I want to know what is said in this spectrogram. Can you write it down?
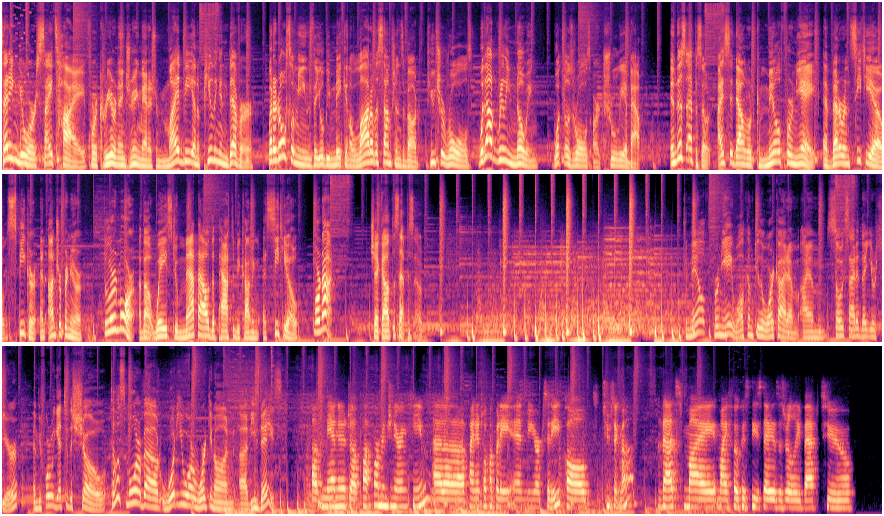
Setting your sights high for a career in engineering management might be an appealing endeavor, but it also means that you'll be making a lot of assumptions about future roles without really knowing what those roles are truly about. In this episode, I sit down with Camille Fournier, a veteran CTO, speaker, and entrepreneur, to learn more about ways to map out the path to becoming a CTO or not. Check out this episode. Camille Fournier, welcome to the work item. I am so excited that you're here. And before we get to the show, tell us more about what you are working on uh, these days. Uh, manage a platform engineering team at a financial company in New York City called Two Sigma. That's my my focus these days is really back to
